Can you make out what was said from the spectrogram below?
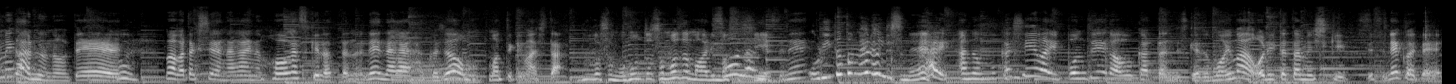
みがあるので、はいまあ私は長いの方が好きだったので長い白状を持ってきました。長さも本当様々ありますし。そうなんですね。折りたためるんですね。はい。あの昔は一本杖が多かったんですけども今は折りたたみ式ですね。こうやって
